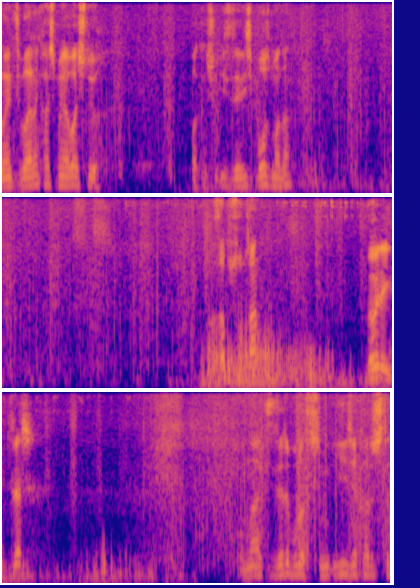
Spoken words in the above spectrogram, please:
Buradan itibaren kaçmaya başlıyor. Bakın şu izleri hiç bozmadan. Azap Sultan böyle gittiler. Onun ayak izleri burası. Şimdi iyice karıştı.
